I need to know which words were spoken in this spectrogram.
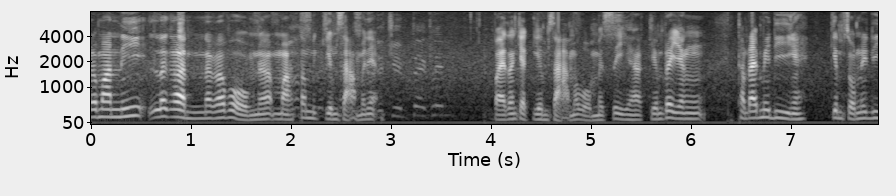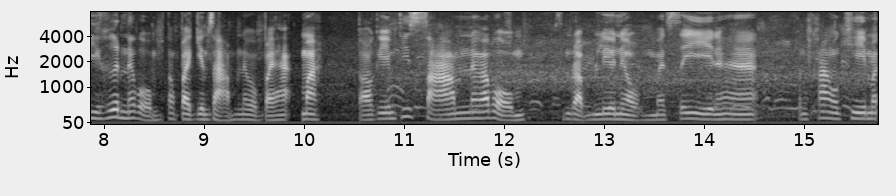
ประมาณนี้แล้วกันนะครับผมนะ มาต้องมีเกม3ไหมเนี่ย ไปตั้งจากเกม3ครับผมเมสซี่ฮะ เกมแรกยังทำได้ไม่ดีไง เกม2นี่ดีขึ้นนะผม ต้องไปเกม3นะผมไปฮะ มาต่อเกมที่ 3 นะครับผมสำหรับเลียเนลเมสซี่นะฮะ ค่อนข้างโอเคไหม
